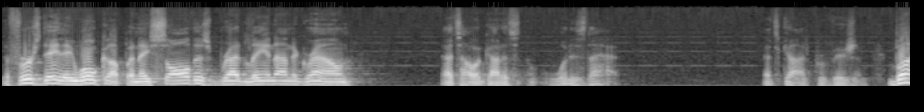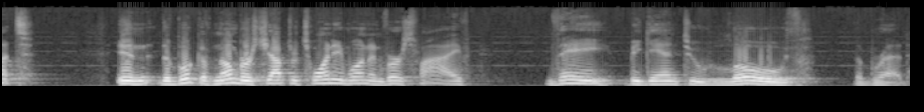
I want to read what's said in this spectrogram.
The first day they woke up and they saw this bread laying on the ground, that's how it got us. What is that? That's God's provision. But in the book of Numbers, chapter 21 and verse 5, they began to loathe the bread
